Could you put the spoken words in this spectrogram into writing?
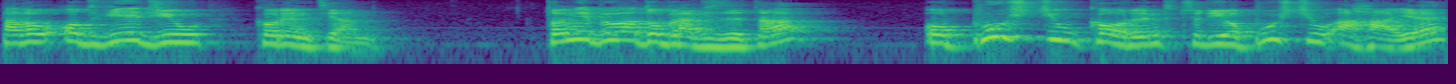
Paweł odwiedził Koryntian. To nie była dobra wizyta. Opuścił Korynt, czyli opuścił Achaję,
